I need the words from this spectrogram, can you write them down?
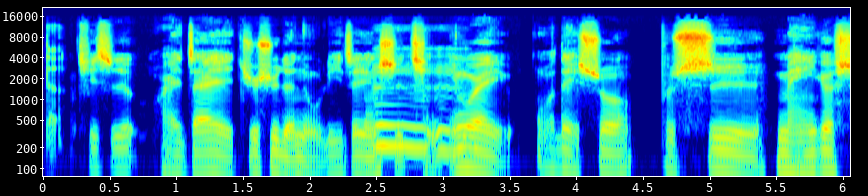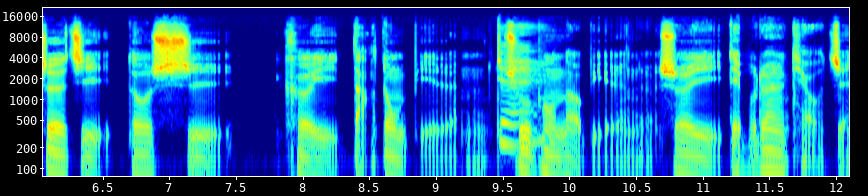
的？其实我还在。继续的努力这件事情，嗯嗯，因为我得说，不是每一个设计都是可以打动别人、触碰到别人的，所以得不断的调整。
